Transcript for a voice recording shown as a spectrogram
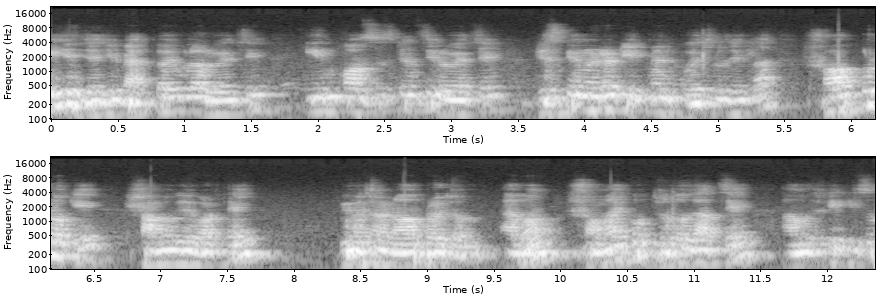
এই যে যে যে ব্যত্যয়গুলো রয়েছে ইনকনসিস্টেন্সি রয়েছে ডিসক্রিমিনেটরি ট্রিটমেন্ট হয়েছিল যেগুলা, সবগুলোকে সামগ্রিক অর্থে বিবেচনা নেওয়া প্রয়োজন। এবং সময় খুব দ্রুত যাচ্ছে। আমাদেরকে কিছু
